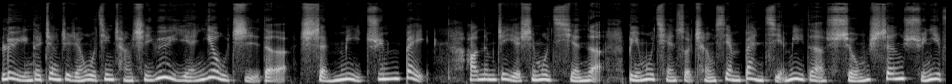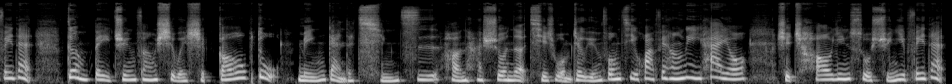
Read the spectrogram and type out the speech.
绿营的政治人物经常是欲言又止的神秘军备。好，那么这也是目前呢，比目前所呈现半解密的雄升巡弋飞弹，更被军方视为是高度敏感的情资。好，那他说呢，其实我们这个云峰计划非常厉害哦，是超音速巡弋飞弹，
